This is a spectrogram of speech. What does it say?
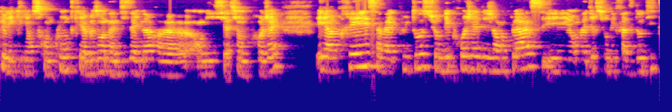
que les clients se rendent compte qu'il y a besoin d'un designer euh, en initiation de projet. Et après, ça va être plutôt sur des projets déjà en place et on va dire sur des phases d'audit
